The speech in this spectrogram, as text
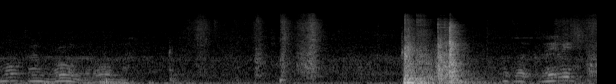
Смотрим ровно, ровно. Закрыли. Это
